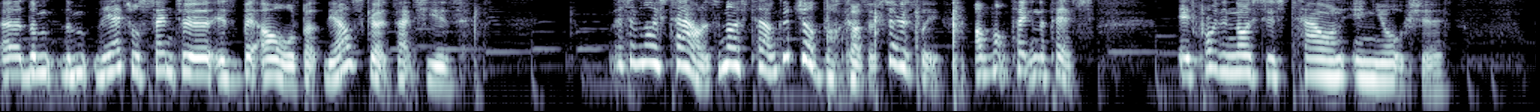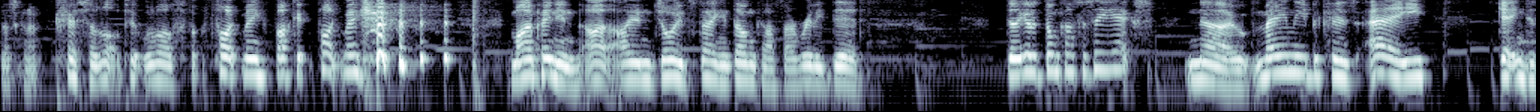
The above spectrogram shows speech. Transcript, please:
Uh, the, the the actual centre is a bit old, but the outskirts actually is. It's a nice town. It's a nice town. Good job, Doncaster. Seriously, I'm not taking the piss it's probably the nicest town in Yorkshire. That's going to piss a lot of people off, but fight me, fuck it, fight me. My opinion, I, I enjoyed staying in Doncaster, I really did. Did I go to Doncaster CEX? No, mainly because A, getting to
